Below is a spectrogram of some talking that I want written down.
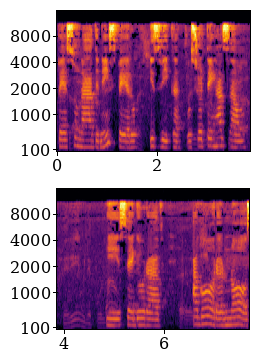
peço nada e nem espero. Svika, o senhor tem razão. E segue o Ravi. Agora, nós,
